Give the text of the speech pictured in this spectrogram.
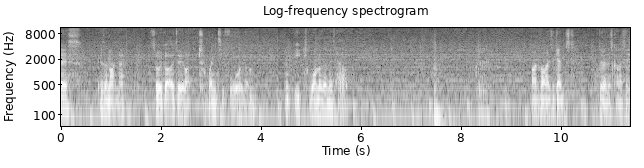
This is a nightmare. So we've got to do like 24 of them, and each one of them is hell. I advise against doing this kind of thing.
